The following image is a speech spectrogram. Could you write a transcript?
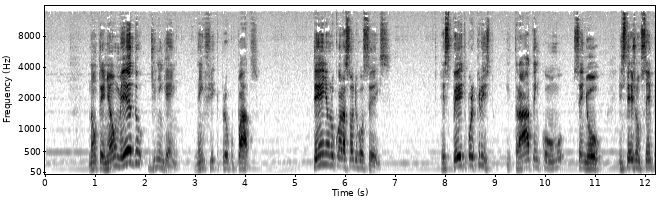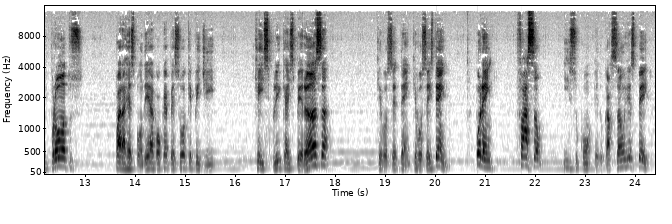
Não tenham medo de ninguém, nem fiquem preocupados. Tenham no coração de vocês respeito por Cristo e tratem como Senhor. Estejam sempre prontos para responder a qualquer pessoa que pedir que explique a esperança que você tem, que vocês têm. Porém, façam isso com educação e respeito.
